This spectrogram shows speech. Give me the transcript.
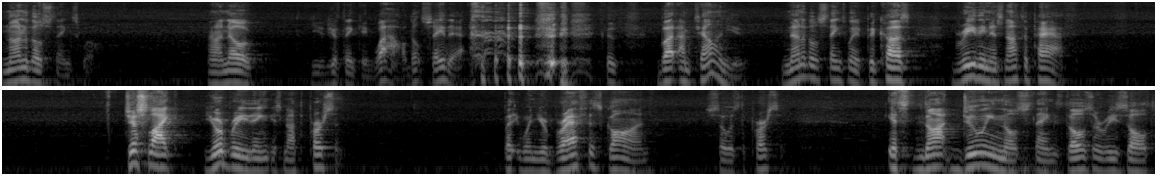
None of those things will. And I know you're thinking, wow, don't say that. but I'm telling you, none of those things will because breathing is not the path. Just like your breathing is not the person. But when your breath is gone, so is the person. It's not doing those things. Those are a result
